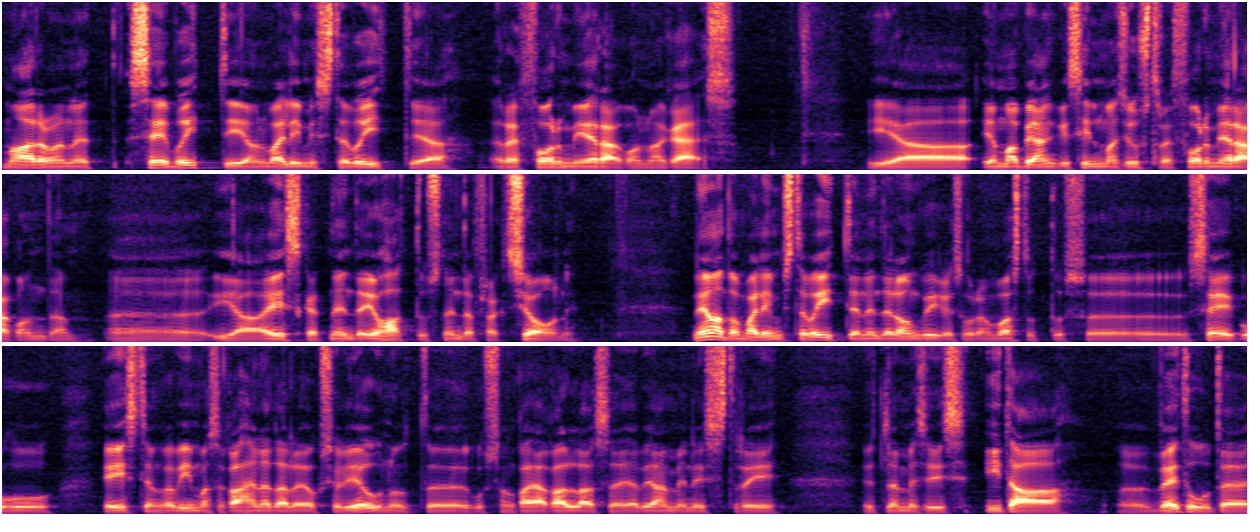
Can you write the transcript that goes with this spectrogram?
ma arvan, et see võti on valimiste võitja Reformierakonna käes. ja, ja ma peangi silmas just Reformierakonda äh, ja eeskätt nende juhatust, nende fraktsiooni. Nemad on valimiste võitja, nendel on kõige suurem vastutus. Äh, see, kuhu Eesti on ka viimase kahe nädala jooksul jõudnud, äh, kus on Kaja Kallase ja peaministri äh, ütleme siis idavedude,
